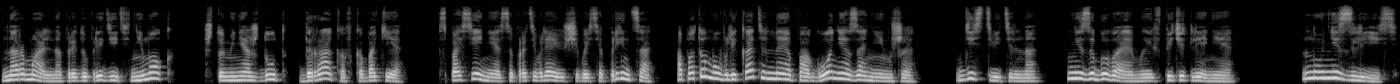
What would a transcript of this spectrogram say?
нормально предупредить не мог, что меня ждут драка в кабаке, спасение сопротивляющегося принца, а потом увлекательная погоня за ним же. Действительно, незабываемые впечатления. Ну не злись.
